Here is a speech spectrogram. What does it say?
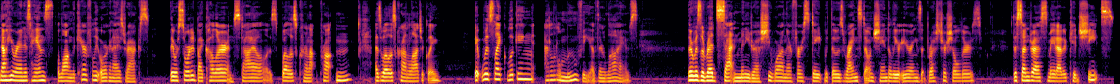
Now he ran his hands along the carefully organized racks. They were sorted by color and style as well as chrono- chron- mm, as well as chronologically. It was like looking at a little movie of their lives. There was the red satin mini dress she wore on their first date with those rhinestone chandelier earrings that brushed her shoulders, the sundress made out of kid sheets,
